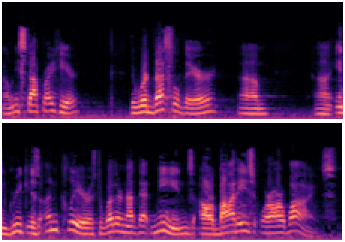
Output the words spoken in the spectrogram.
Now, let me stop right here. The word vessel there um, uh, in Greek is unclear as to whether or not that means our bodies or our wives.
